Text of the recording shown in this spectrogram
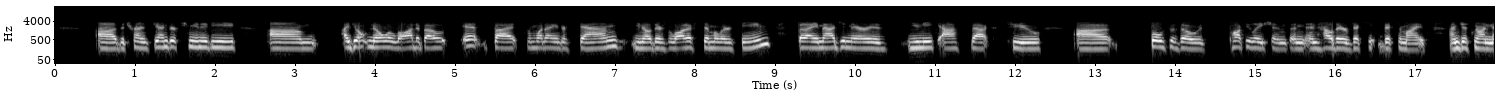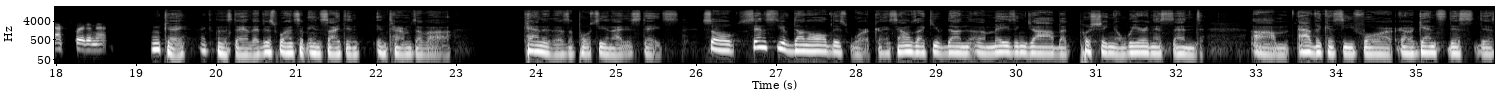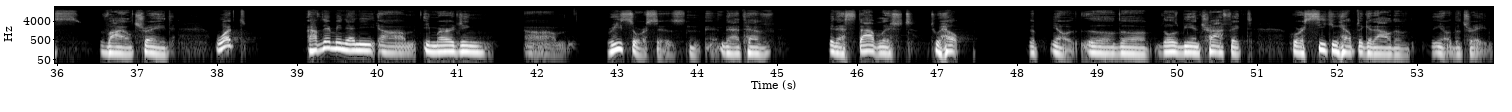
uh, the transgender community, um, I don't know a lot about it, but from what I understand, you know, there's a lot of similar themes. But I imagine there is unique aspects to uh, both of those populations and, and how they're vic- victimized. I'm just not an expert in it. Okay, I can understand that. Just want some insight in in terms of uh, Canada as opposed to the United States. So, since you've done all this work, and it sounds like you've done an amazing job at pushing awareness and um, advocacy for or against this this vile trade, what have there been any um, emerging um, resources that have been established to help the you know the the those being trafficked who are seeking help to get out of you know the trade?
